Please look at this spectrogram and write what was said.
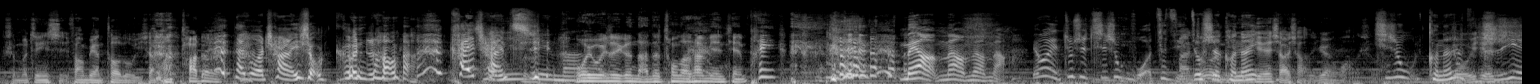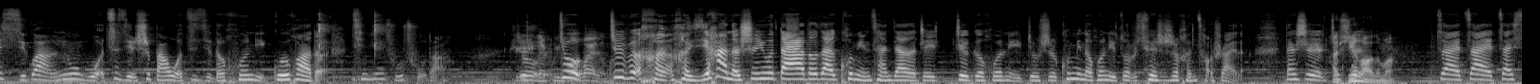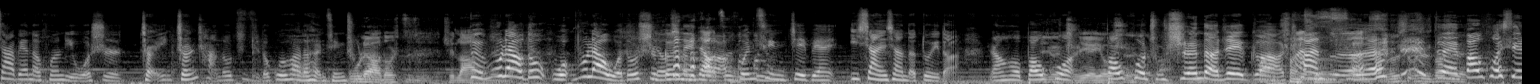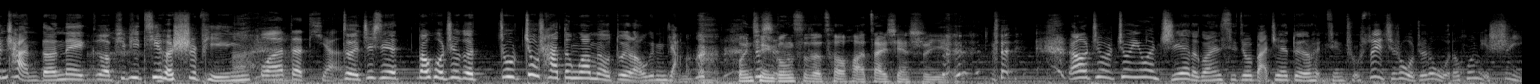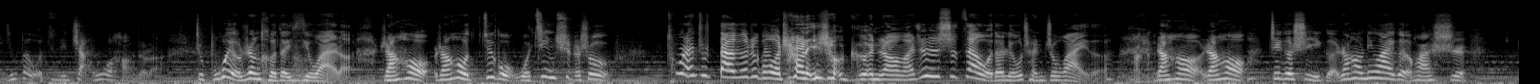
什么惊喜？方便透露一下吗？他的，他给我唱了一首歌，你知道吗？开场陈曲。序吗？我以为是一个男的冲到他面前，呸！没有没有没有没有，因为就是其实我自己就是可能一些小小的愿望是吧？其实可能是职业习惯了，因为我自己是把我自己的婚礼规划的清清楚楚的。就就就是很很遗憾的是，因为大家都在昆明参加的这这个婚礼，就是昆明的婚礼做的确实是很草率的，但是就还是挺好的嘛。在在在下边的婚礼，我是整一整场都自己都规划的很清楚的，物料都是自己去拉对。物料都我物料我都是跟那个婚庆这边一项一项的对的，然后包括包括主持人的这个串串词 对，包括现场的那个 PPT 和视频。我的天，对这些，包括这个，就就差灯光没有对了，我跟你讲。婚 庆公司的策划在线失业，然后就就因为职业的关系，就是把这些对得很清楚。所以其实我觉得我的婚礼是已经被我自己掌握好的了，就不会有任何的意外了。然后，然后结果我进去的时候，突然就大哥就给我唱了一首歌，你知道吗？这是是在我的流程之外的。然后，然后这个是一个，然后另外一个的话是。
